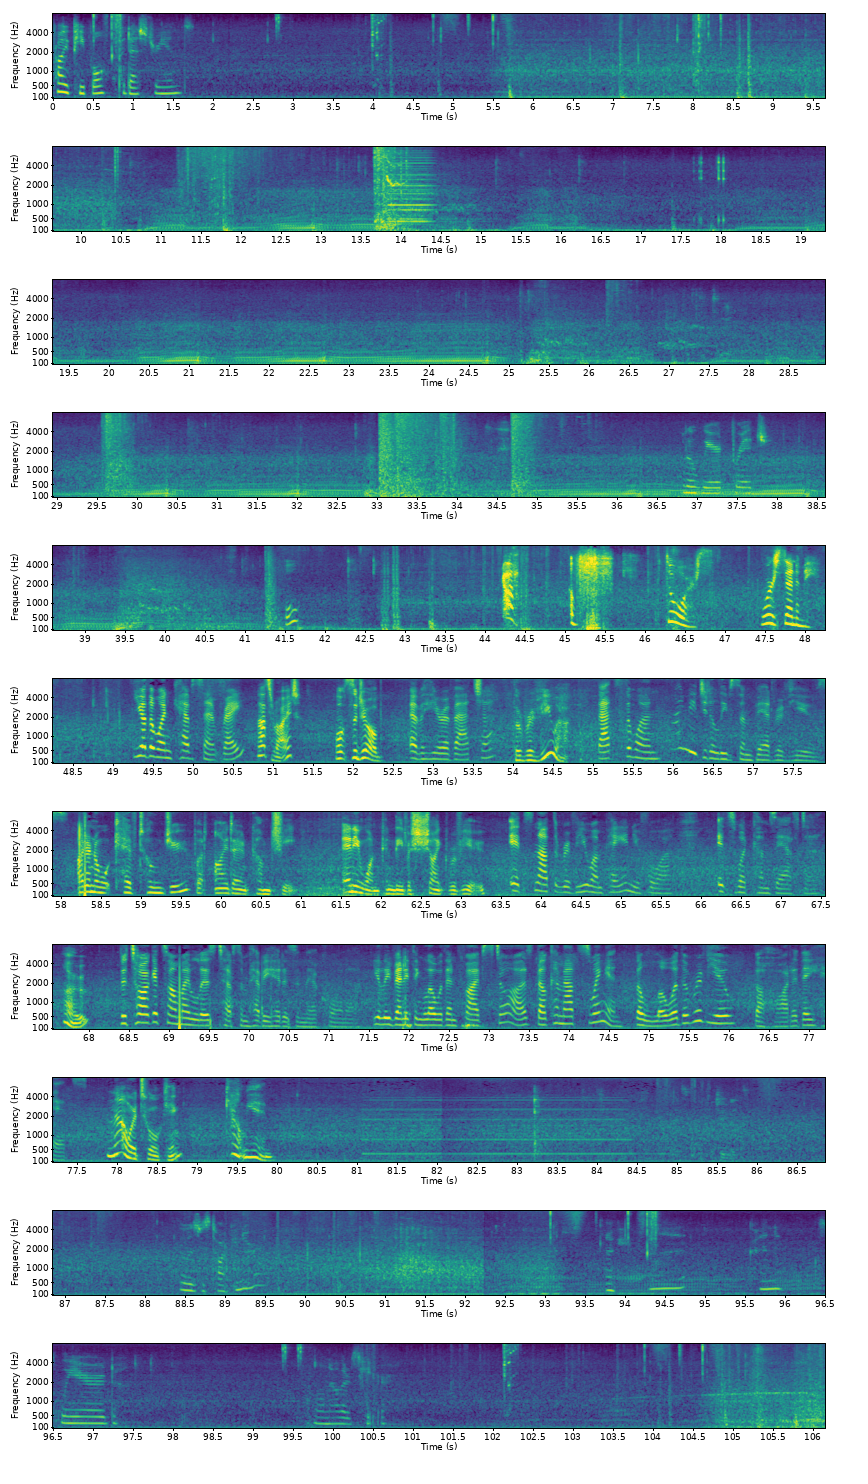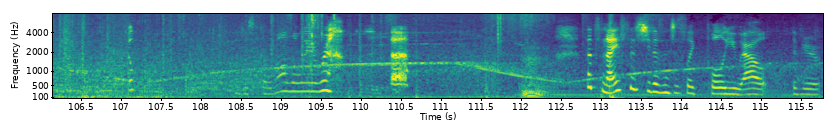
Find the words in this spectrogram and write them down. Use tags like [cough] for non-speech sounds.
Probably people, pedestrians. Weird bridge. Oh. Ah! Oh, pfft. Doors. Worst enemy. You're the one Kev sent, right? That's right. What's the job? Ever hear of Atcha? The review app. That's the one. I need you to leave some bad reviews. I don't know what Kev told you, but I don't come cheap. Anyone can leave a shite review. It's not the review I'm paying you for. It's what comes after. Oh? The targets on my list have some heavy hitters in their corner. You leave anything lower than five stars, they'll come out swinging. The lower the review, the harder they hit. Now we're talking. Count me in. I was just talking to her. Okay, that kind of cleared. Well, now there's here. Oh, I'll just go all the way around. [laughs] That's nice that she doesn't just like pull you out if you're It's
